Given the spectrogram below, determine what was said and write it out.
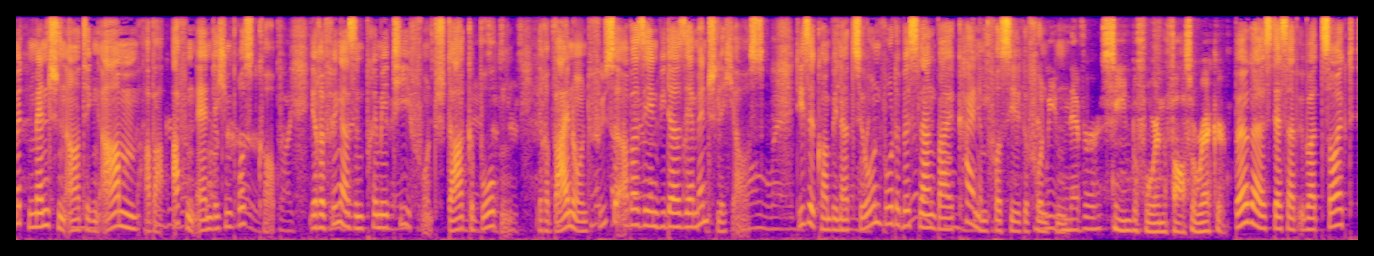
mit menschenartigen Armen, aber affenähnlichem Brustkorb. Ihre Finger sind primitiv und stark gebogen. Ihre Beine und Füße aber sehen wieder sehr menschlich aus. Diese Kombination wurde bislang bei keinem Fossil gefunden. Berger ist deshalb überzeugt,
